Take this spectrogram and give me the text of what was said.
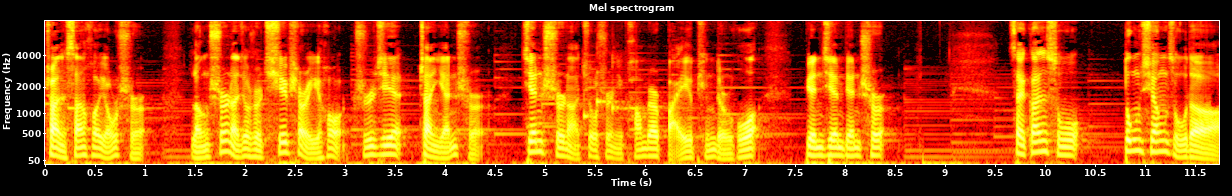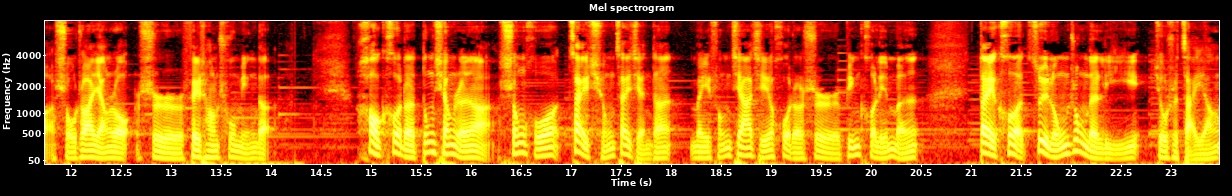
蘸三合油吃。冷吃呢，就是切片以后直接蘸盐吃；煎吃呢，就是你旁边摆一个平底锅，边煎边吃。在甘肃，东乡族的手抓羊肉是非常出名的。好客的东乡人啊，生活再穷再简单，每逢佳节或者是宾客临门，待客最隆重的礼仪就是宰羊。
